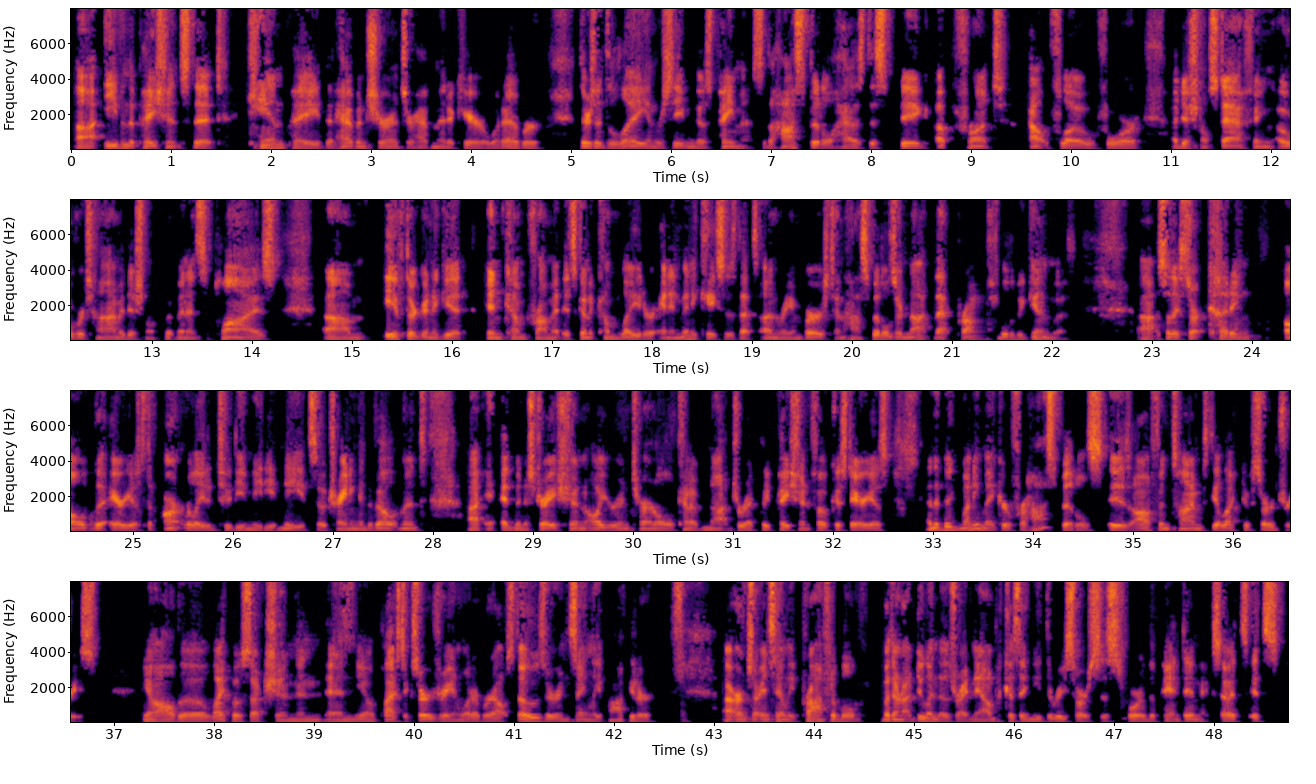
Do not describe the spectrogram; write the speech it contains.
Uh, even the patients that can pay, that have insurance or have Medicare or whatever, there's a delay in receiving those payments. So the hospital has this big upfront outflow for additional staffing, overtime, additional equipment and supplies. Um, if they're going to get income from it, it's going to come later. And in many cases, that's unreimbursed. And hospitals are not that profitable to begin with. Uh, so they start cutting all the areas that aren't related to the immediate needs. So training and development, uh, administration, all your internal kind of not directly patient focused areas. And the big moneymaker for hospitals is oftentimes the elective surgeries. You know, all the liposuction and, and, you know, plastic surgery and whatever else. Those are insanely popular, uh, or I'm sorry, insanely profitable, but they're not doing those right now because they need the resources for the pandemic. So it's, it's,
